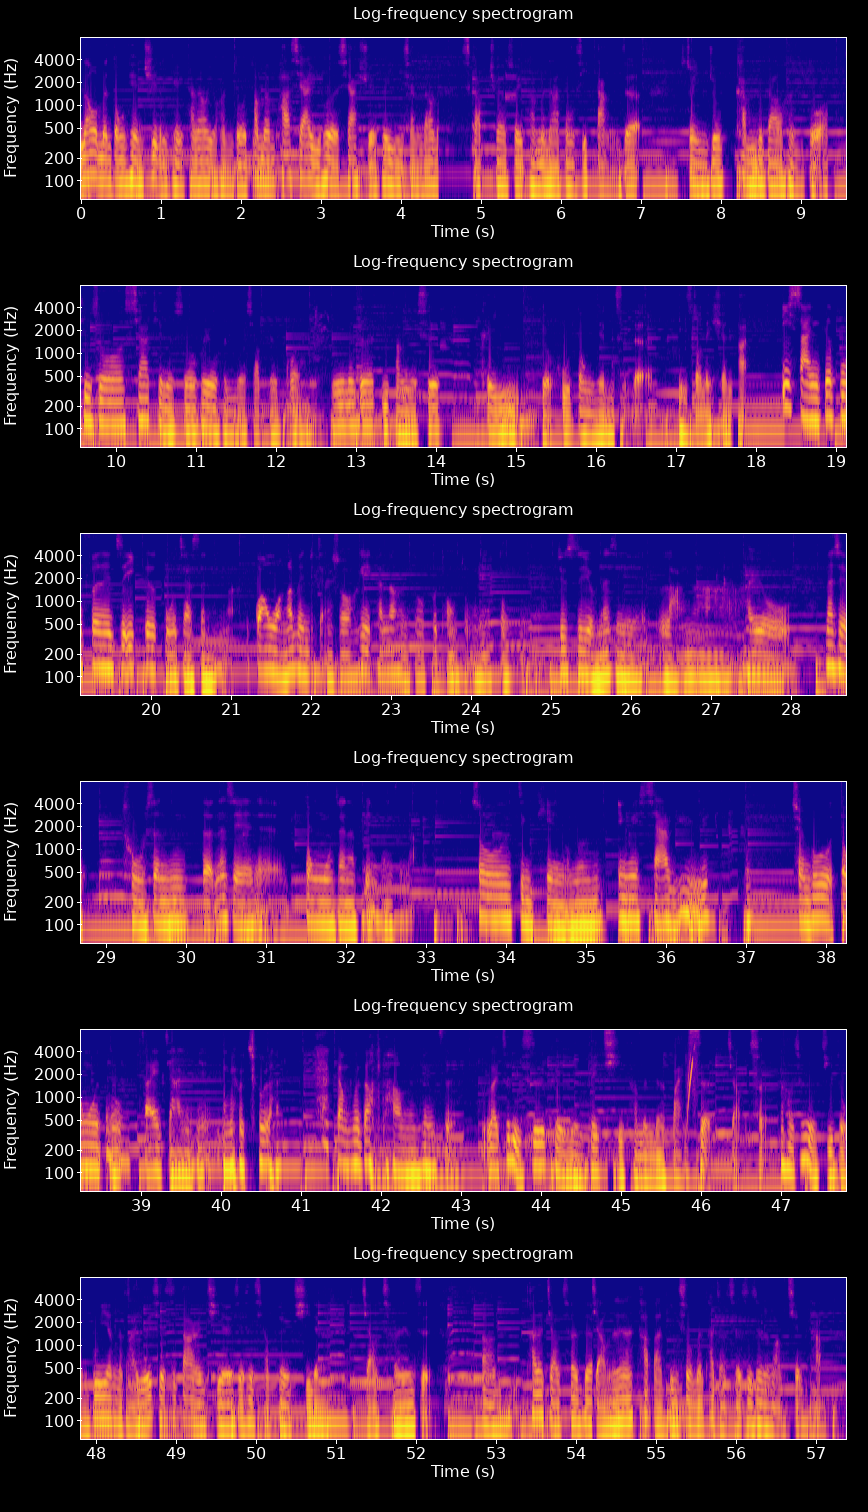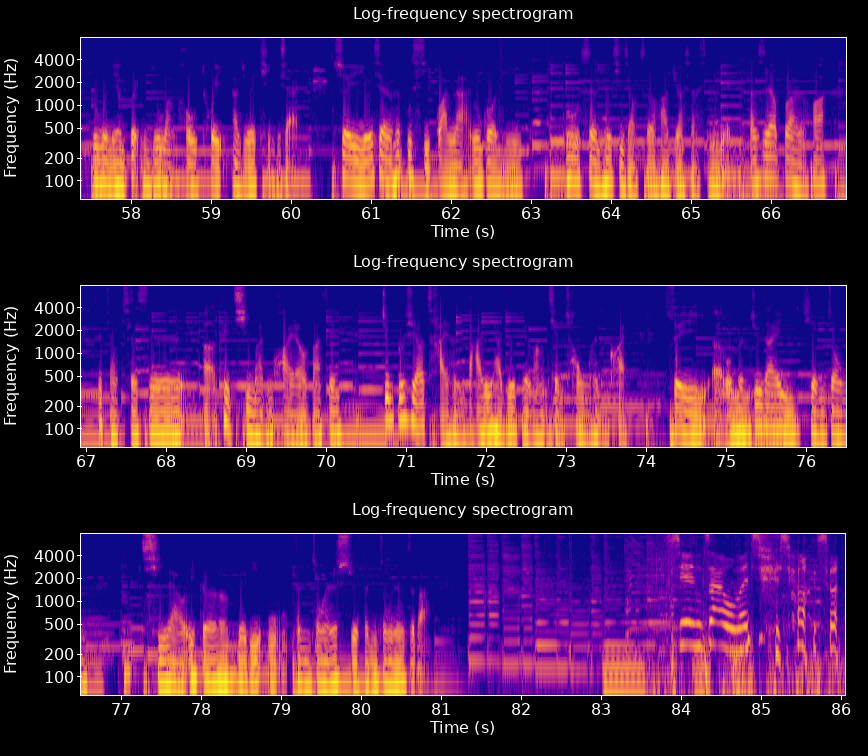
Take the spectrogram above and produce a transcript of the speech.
然后我们冬天去，你可以看到有很多，他们怕下雨或者下雪会影响到 sculpture，所以他们拿东西挡着，所以你就看不到很多。听说夏天的时候会有很多小朋友过来，因为那个地方也是可以有互动这样子的 installation art。第三个部分，是一个国家森林嘛。官网那边就讲说，可以看到很多不同种类的动物，就是有那些狼啊，还有那些土生的那些动物在那边这样子啦。所以今天我们因为下雨，全部动物都在家里面没有出来，看不到它们这样子。来这里是可以免费骑他们的白色脚车，那好像有几种不一样的吧？有一些是大人骑的，有一些是小朋友骑的脚车这样子。嗯，它的脚车的脚呢，踏板平时我们踏脚车是真的往前踏，如果你的 brake 你就往后退，它就会停下来。所以有一些人会不习惯啦。如果你不是很会骑脚车的话，就要小心一点。但是要不然的话，这脚车是呃可以骑蛮快的，我发现。就不需要踩很大力，它就可以往前冲很快。所以呃，我们就在雨天中骑了一个 maybe 五分钟还是十分钟这样子吧。现在我们骑校车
